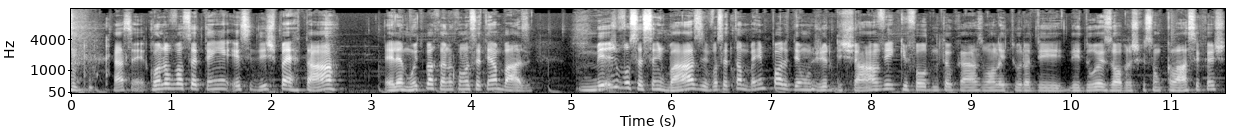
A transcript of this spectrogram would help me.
é assim, quando você tem esse despertar, ele é muito bacana quando você tem a base. Mesmo você sem base, você também pode ter um giro de chave, que foi, no teu caso, uma leitura de, de duas obras que são clássicas.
